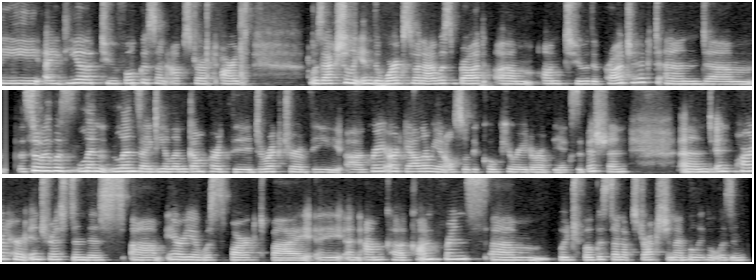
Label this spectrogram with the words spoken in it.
the idea to focus on abstract art was actually in the works when I was brought um, onto the project. And um, so it was Lynn, Lynn's idea, Lynn Gumpert, the director of the uh, Grey Art Gallery and also the co-curator of the exhibition. And in part, her interest in this um, area was sparked by a, an AMCA conference, um, which focused on abstraction. I believe it was in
